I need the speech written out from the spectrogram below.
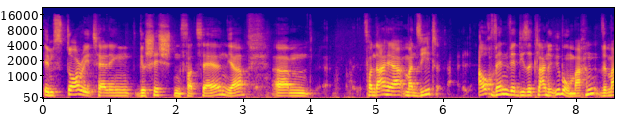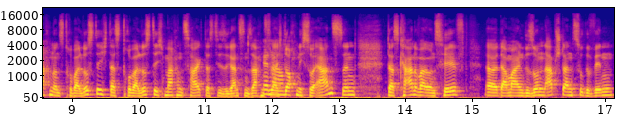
im Storytelling Geschichten erzählen. Ja. Ähm, von daher, man sieht, auch wenn wir diese kleine Übung machen, wir machen uns drüber lustig. Das drüber lustig machen zeigt, dass diese ganzen Sachen genau. vielleicht doch nicht so ernst sind, dass Karneval uns hilft, äh, da mal einen gesunden Abstand zu gewinnen,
